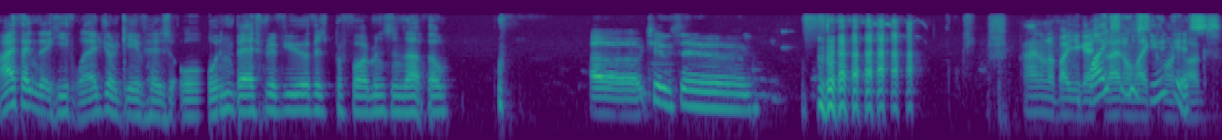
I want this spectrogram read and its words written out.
I think that Heath Ledger gave his own best review of his performance in that film. oh, too soon. I don't know about you guys, Why but I don't he like corn dogs.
